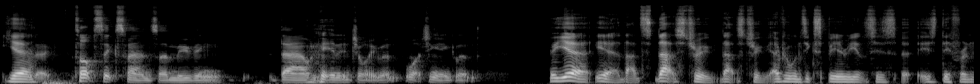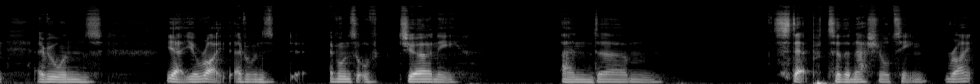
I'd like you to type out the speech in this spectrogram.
Yeah, you know, top six fans are moving down in enjoyment watching England. Yeah, yeah, that's that's true. That's true. Everyone's experience is is different. Everyone's, yeah, you're right. Everyone's everyone's sort of journey and um, step to the national team, right?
